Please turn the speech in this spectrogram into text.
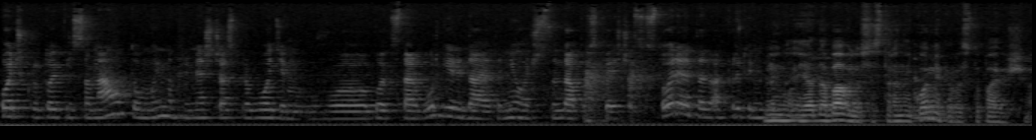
очень крутой персонал, то мы, например, сейчас проводим в Black Star Burger, да, это не очень стендаповская сейчас история, это открытый Блин, микрофон. я добавлю со стороны комика выступающего.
